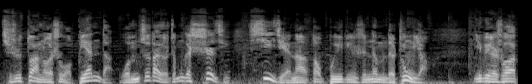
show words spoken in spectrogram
其实段落是我编的。我们知道有这么个事情，细节呢倒不一定是那么的重要。你比如说，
